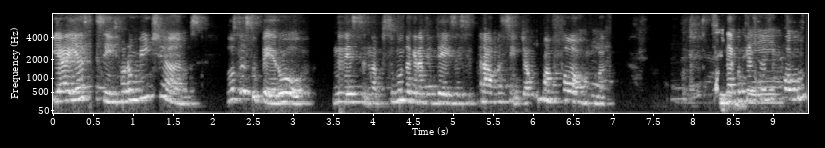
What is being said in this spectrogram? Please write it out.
E aí, assim, foram 20 anos. Você superou nesse, na segunda gravidez esse trauma, assim, de alguma forma? Sim, né? Porque você ficou com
